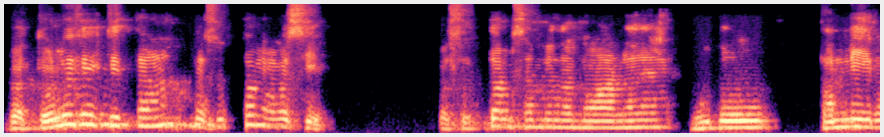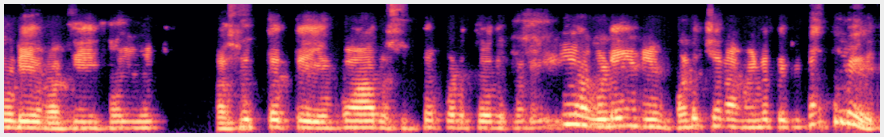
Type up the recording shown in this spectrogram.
இப்ப தொழுகைக்குத்தான் இந்த சுத்தம் அவசியம். இப்ப சுத்தம் சம்பந்தமான உது தண்ணீருடைய வகைகள் அசுத்தத்தை எவ்வாறு சுத்தப்படுத்துவது எல்லா விடயங்களையும் படிச்சு நாம் என்னத்துக்கிட்டா தொழுகை.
